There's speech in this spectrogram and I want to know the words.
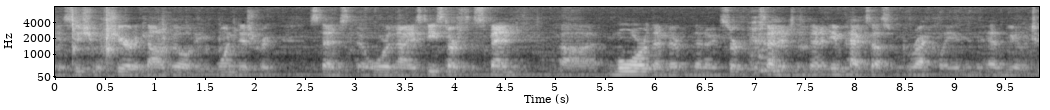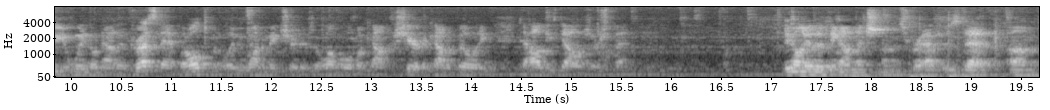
this issue of shared accountability. One district spends, or an ISD starts to spend uh, more than, their- than a certain percentage, then it impacts us directly. And, and we have a two-year window now to address that, but ultimately, we want to make sure there's a level of account, shared accountability to how these dollars are spent. The only other thing I'll mention on this graph is that um,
